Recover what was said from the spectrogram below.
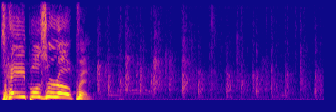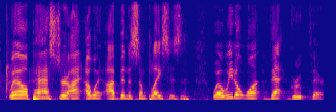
tables are open. Well, Pastor, I, I went, I've been to some places. Well, we don't want that group there.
